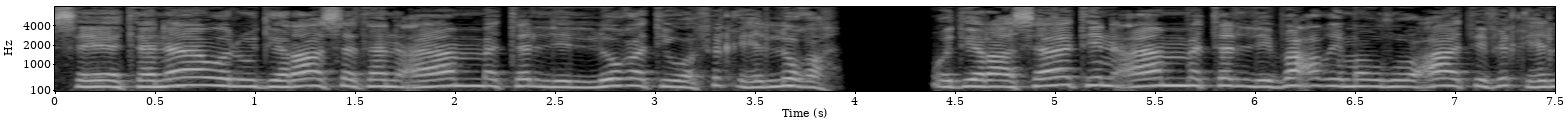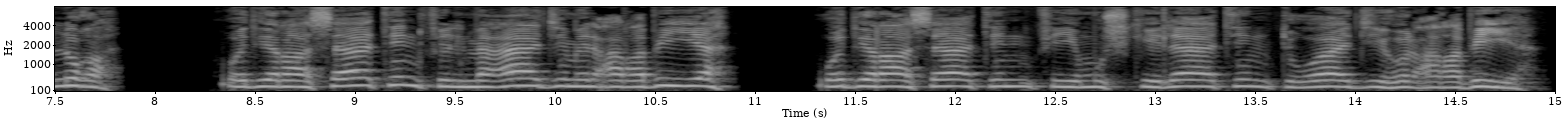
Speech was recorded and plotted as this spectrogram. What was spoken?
سيتناول دراسة عامة للغة وفقه اللغة. ودراسات عامة لبعض موضوعات فقه اللغة ودراسات في المعاجم العربية ودراسات في مشكلات تواجه العربية.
